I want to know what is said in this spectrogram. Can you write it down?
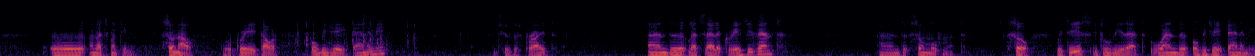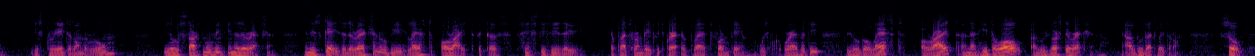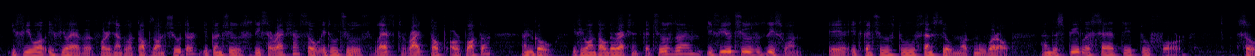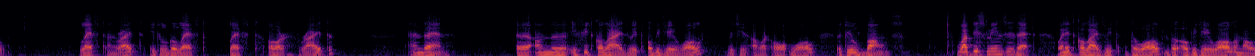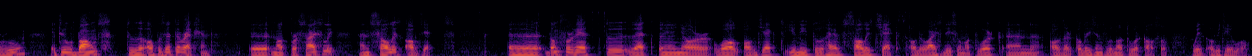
uh, and let's continue. So now we'll create our obj enemy. Choose the sprite. And uh, let's add a create event and some movement. So with this it will be that when the obj enemy is created on the room it will start moving in a direction. In this case the direction will be left or right because since this is a a platform gate with a platform game. With gravity you will go left or right and then hit a wall and reverse direction. I'll do that later on. So if you if you have uh, for example a top-down shooter you can choose this direction. So it will choose left right top or bottom and go. If you want all directions you can choose them. If you choose this one it can choose to stand still not move at all. And the speed let's set it to 4 so left and right. It will go left left or right. And then uh, on the, if it collides with obj wall which is our wall it will bounce. What this means is that when it collides with the wall the obj wall on our room it will bounce to the opposite direction uh, not precisely and solid objects. Uh, don't forget to, that in your wall object you need to have solid checks otherwise this will not work and other collisions will not work also with obj wall.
